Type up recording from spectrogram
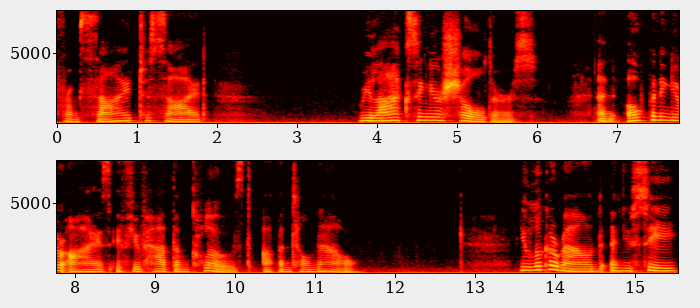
from side to side, relaxing your shoulders and opening your eyes if you've had them closed up until now. You look around and you see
